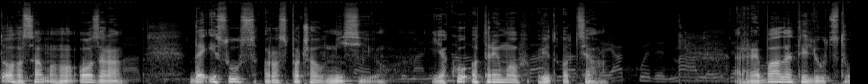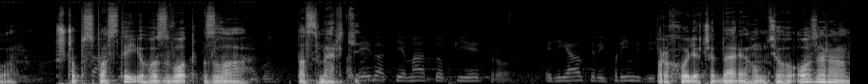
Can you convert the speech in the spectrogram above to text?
того самого озера, де Ісус розпочав місію, яку отримав від Отця рибалити людство, щоб спасти його з вод зла та смерті. Проходячи берегом цього озера,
